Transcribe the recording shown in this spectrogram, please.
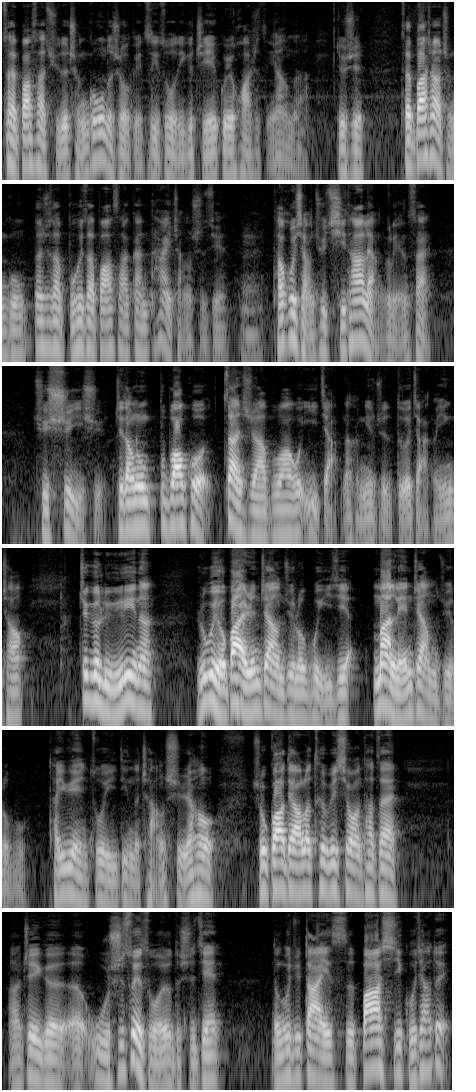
在巴萨取得成功的时候，给自己做的一个职业规划是怎样的啊？就是在巴萨成功，但是他不会在巴萨干太长时间，他会想去其他两个联赛去试一试，这当中不包括暂时啊，不包括意甲，那肯定指德甲跟英超。这个履历呢，如果有拜仁这样的俱乐部以及曼联这样的俱乐部，他愿意做一定的尝试。然后说瓜迪奥拉特别希望他在啊、这个呃五十岁左右的时间，能够去带一次巴西国家队。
